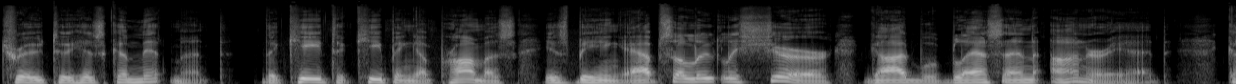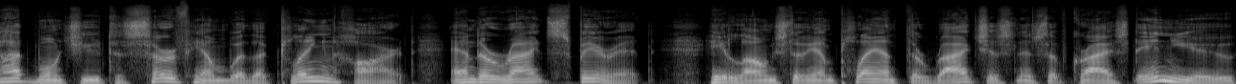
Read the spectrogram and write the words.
true to his commitment. The key to keeping a promise is being absolutely sure God will bless and honor it. God wants you to serve Him with a clean heart and a right spirit. He longs to implant the righteousness of Christ in you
